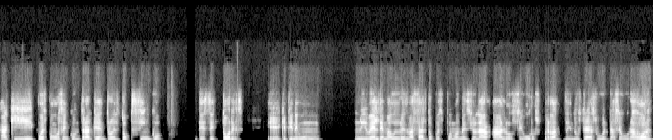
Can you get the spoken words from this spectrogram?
Aquí pues podemos encontrar que dentro del top 5 de sectores eh, que tienen un, nivel de madurez más alto, pues podemos mencionar a los seguros, ¿verdad? La industria aseguradora,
